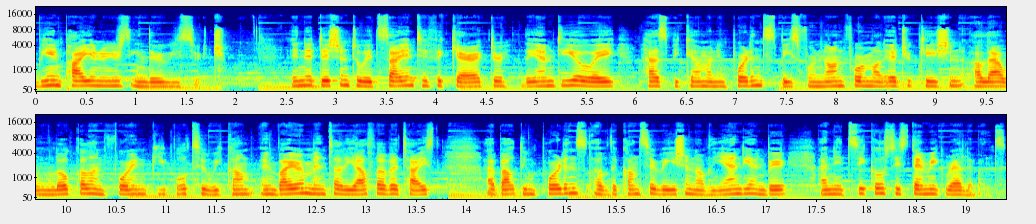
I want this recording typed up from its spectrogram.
being pioneers in their research. In addition to its scientific character, the MDOA has become an important space for non formal education, allowing local and foreign people to become environmentally alphabetized about the importance of the conservation of the Andean bear and its ecosystemic relevance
